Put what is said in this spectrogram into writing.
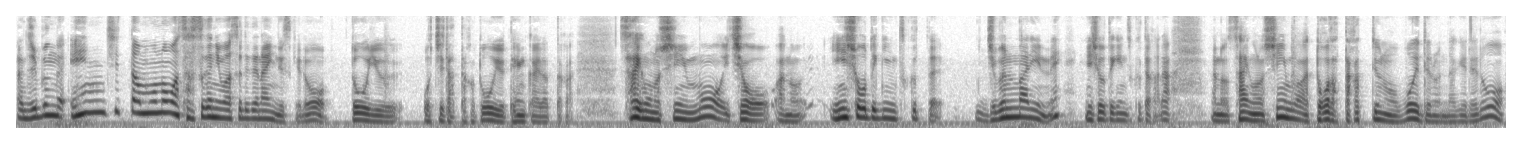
自分が演じたものはさすがに忘れてないんですけどどういうオチだったかどういう展開だったか最後のシーンも一応あの印象的に作った自分なりにね印象的に作ったからあの最後のシーンはどうだったかっていうのを覚えてるんだけれど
